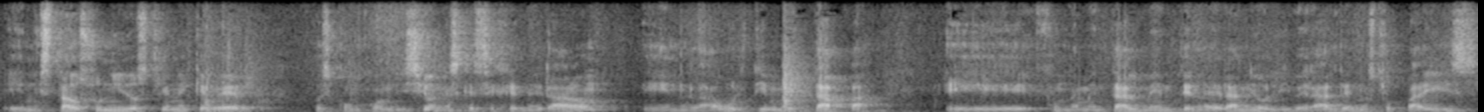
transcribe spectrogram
en Estados Unidos, tiene que ver pues, con condiciones que se generaron en la última etapa eh, fundamentalmente en la era neoliberal de nuestro país,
